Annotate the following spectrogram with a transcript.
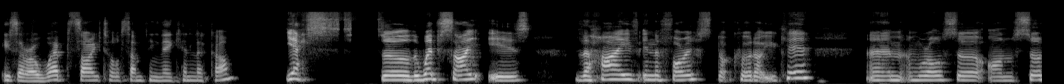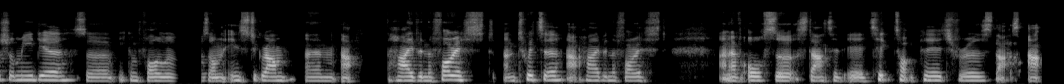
is there a website or something they can look on? Yes. So the website is thehiveintheforest.co.uk. Um, and we're also on social media. So you can follow us on Instagram um, at Hive in the Forest and Twitter at Hive in the Forest. And I've also started a TikTok page for us that's at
